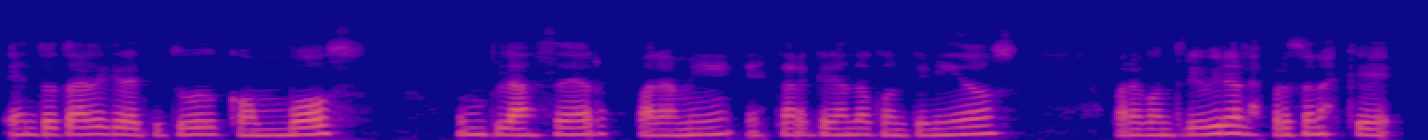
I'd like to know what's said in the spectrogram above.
en total gratitud con vos, un placer para mí estar creando contenidos para contribuir a las personas que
